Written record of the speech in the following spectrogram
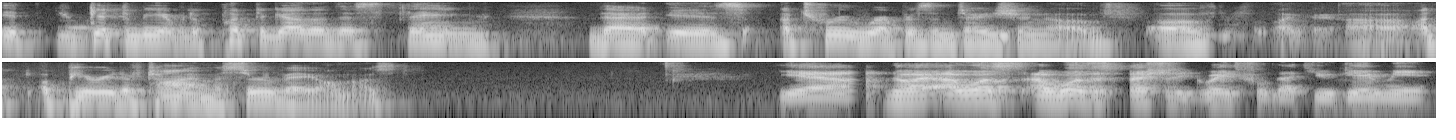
it you get to be able to put together this thing that is a true representation of of like uh, a, a, period of time, a survey almost. Yeah, no, I, I, was I was especially grateful that you gave me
